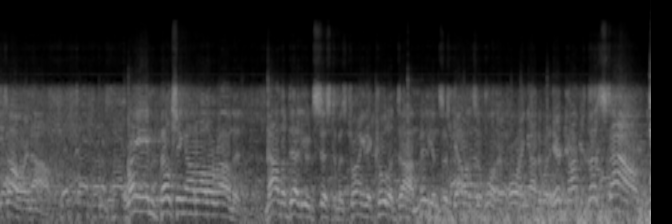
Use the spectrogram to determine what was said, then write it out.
the tower now. Flame belching out all around it. Now the deluge system is trying to cool it down. Millions of gallons of water pouring onto it. Here comes the sound.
